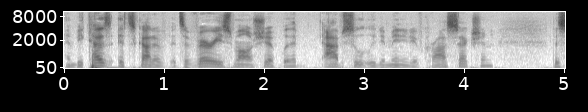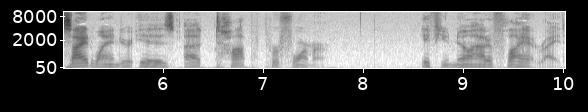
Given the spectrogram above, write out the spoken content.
And because it's got a it's a very small ship with an absolutely diminutive cross section, the Sidewinder is a top performer if you know how to fly it right.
